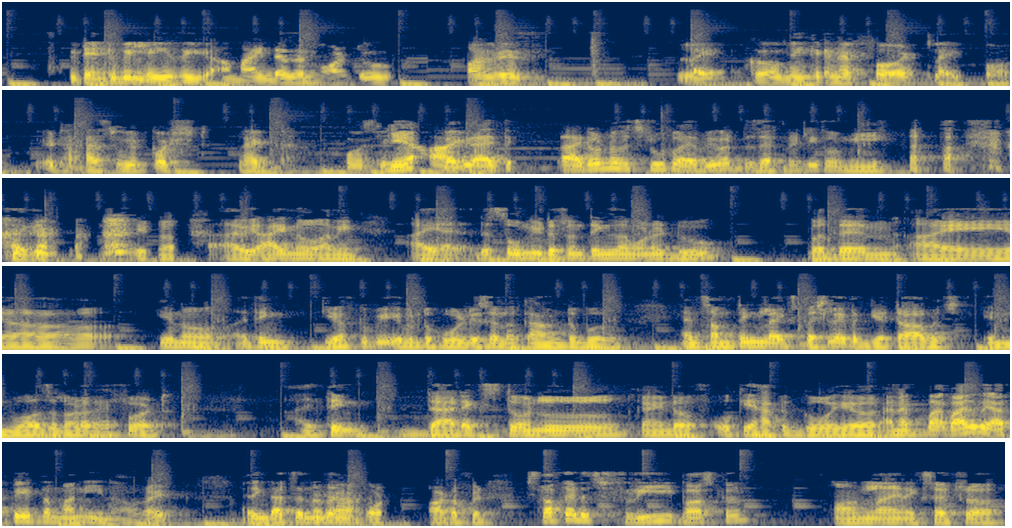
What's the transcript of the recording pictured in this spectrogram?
we tend to be lazy. Our mind doesn't want to always like uh, make an effort. Like uh, it has to be pushed. Like mostly. Yeah, like, I, I think I don't know if it's true for everyone. Definitely for me. I guess, you know, I I know. I mean, I there's so many different things I want to do, but then I, uh, you know, I think you have to be able to hold yourself accountable. And something like, especially like the guitar, which involves a lot of effort. I think that external kind of okay, I have to go here. And I, by, by the way, I've paid the money now, right? I think that's another yeah. important part of it. Stuff that is free, Bhaskar, online, etc.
